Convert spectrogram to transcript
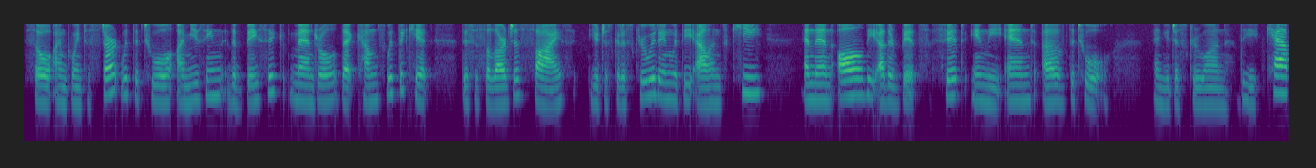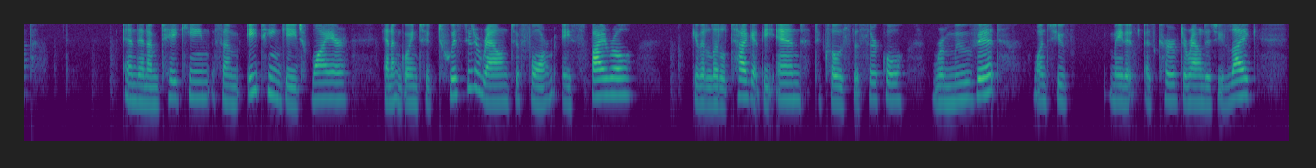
So I'm going to start with the tool. I'm using the basic mandrel that comes with the kit. This is the largest size. You're just going to screw it in with the Allen's key and then all the other bits fit in the end of the tool. And you just screw on the cap and then I'm taking some 18 gauge wire and I'm going to twist it around to form a spiral Give it a little tug at the end to close the circle. Remove it once you've made it as curved around as you like.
